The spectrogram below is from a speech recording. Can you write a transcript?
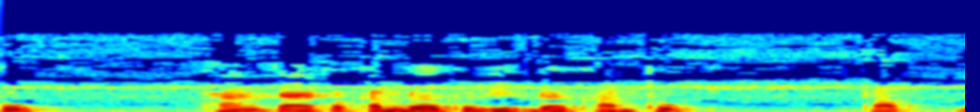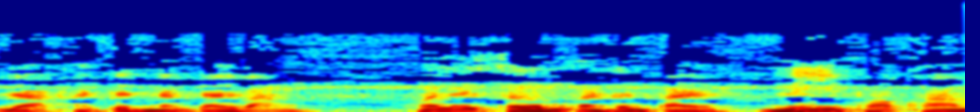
ทุกข์ทางใจก็กำเริบขึ้นอีกด้วยความทุกข์เพราะอยากให้เป็นดั่งใจหวังมันเลยเสริมกันขึ้นไป นี่เพราะความ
